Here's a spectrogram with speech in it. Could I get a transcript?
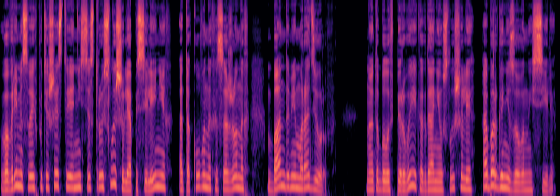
Во время своих путешествий они с сестрой слышали о поселениях, атакованных и сожженных бандами мародеров. Но это было впервые, когда они услышали об организованной силе.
